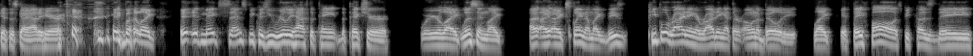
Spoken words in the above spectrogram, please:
get this guy out of here. but like it, it makes sense because you really have to paint the picture where you're like, listen, like I, I, I explained, I'm like, these people riding are riding at their own ability. Like if they fall, it's because they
